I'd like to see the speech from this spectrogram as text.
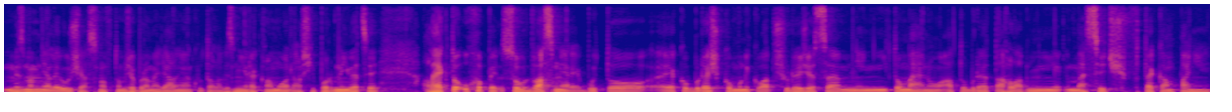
my jsme měli už jasno v tom, že budeme dělat nějakou televizní reklamu a další podobné věci, ale jak to uchopit? Jsou dva směry. Buď to jako budeš komunikovat všude, že se mění to jméno a to bude ta hlavní message v té kampani,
